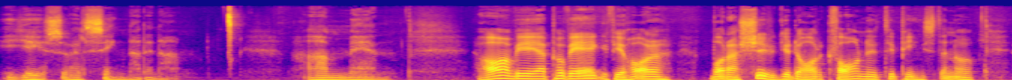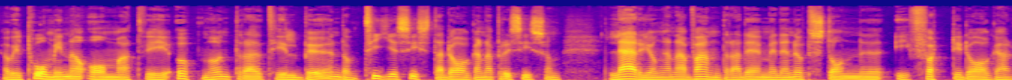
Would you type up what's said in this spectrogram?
I Jesu välsignade namn. Amen. Ja, vi är på väg. Vi har bara 20 dagar kvar nu till pingsten och jag vill påminna om att vi uppmuntrar till bön de tio sista dagarna precis som lärjungarna vandrade med den uppståndne i 40 dagar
